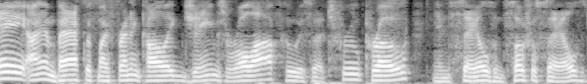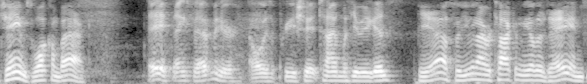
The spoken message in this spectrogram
Hey, I am back with my friend and colleague James Roloff, who is a true pro in sales and social sales. James, welcome back. Hey, thanks for having me here. I always appreciate time with you again. Yeah, so you and I were talking the other day, and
